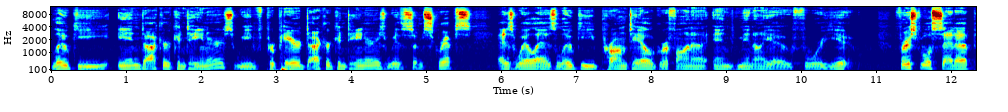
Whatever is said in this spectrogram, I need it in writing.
Loki in Docker containers. We've prepared Docker containers with some scripts as well as Loki, Promtail, Grafana, and MinIO for you. First, we'll set up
